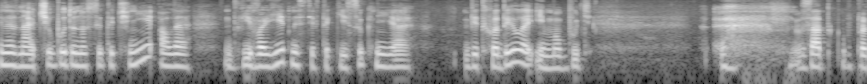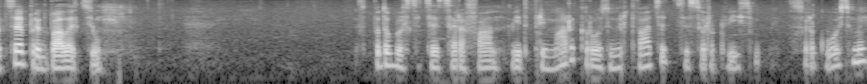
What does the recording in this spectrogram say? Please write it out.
Не знаю, чи буду носити чи ні, але дві вагітності в такій сукні я відходила і, мабуть, взад про це придбала цю. Сподобався цей сарафан від Primark, розмір 20, це 48. 48.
